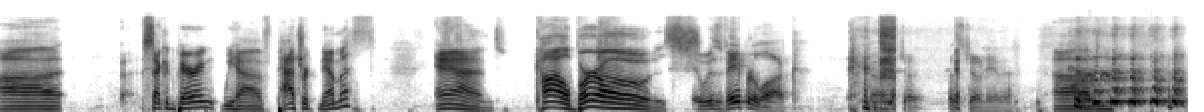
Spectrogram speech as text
Uh, second pairing, we have Patrik Nemeth and Kyle Burroughs. It was Vapor Lock. No, that's, Joe, that's Joe Namath. Um,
